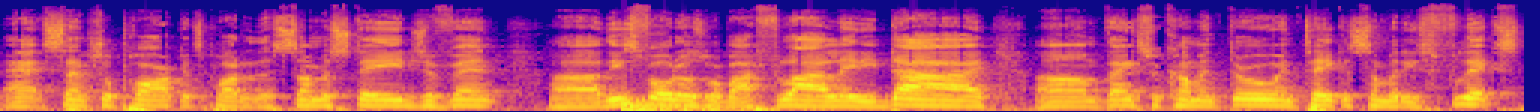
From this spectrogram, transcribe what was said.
at Central Park. It's part of the Summer Stage event. Uh, these photos were by Fly Lady Dii. Um, thanks for coming through and taking some of these flicks.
